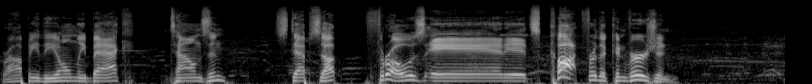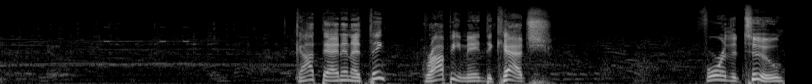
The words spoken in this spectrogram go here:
Groppe the only back. Townsend steps up, throws, and it's caught for the conversion. Got that in. I think Groppe made the catch for the two.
